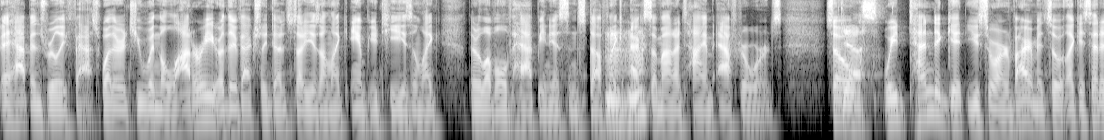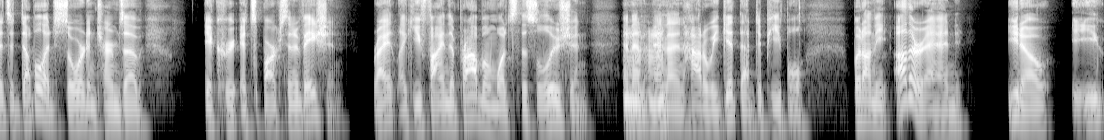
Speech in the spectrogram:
it happens really fast. Whether it's you win the lottery or they've actually done studies on like amputees and like their level of happiness and stuff, like Mhm. X amount of time afterwards. So Yes. we tend to get used to our environment. So, like I said, it's a double edged sword in terms of it cre- it sparks innovation, right? Like you find the problem, what's the solution, and then Mhm. and then how do we get that to people? But on the other end, you know, you,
